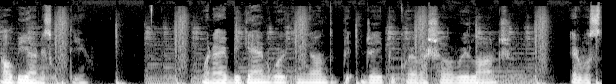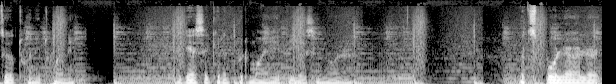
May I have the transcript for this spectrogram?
I'll be honest with you. When I began working on the JP Cueva show relaunch, it was still 2020. I guess I couldn't put my ideas in order. But spoiler alert,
